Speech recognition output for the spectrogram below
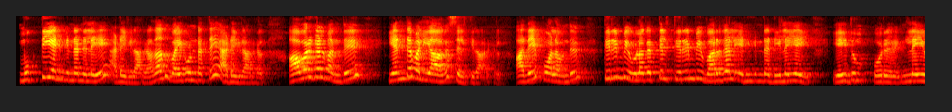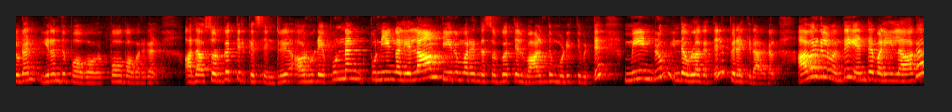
முக்தி என்கின்ற நிலையை அடைகிறார்கள். அதாவது வைகுண்டத்தை அடைகிறார்கள். அவர்கள் வந்து எந்த வழியாக செல்கிறார்கள்? அதே போல வந்து திரும்பி உலகத்தில் திரும்பி வருதல் என்கின்ற நிலையை எய்தும் ஒரு நிலையுடன் இறந்து போபவர் போபவர்கள். அதாவது சொர்க்கத்திற்கு சென்று அவருடைய புண்ணங் புண்ணியங்கள் எல்லாம் தீரும் வரை இந்த சொர்க்கத்தில் வாழ்ந்து முடித்துவிட்டு மீண்டும் இந்த உலகத்தில் பிறக்கிறார்கள். அவர்கள் வந்து எந்த வழியிலாக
